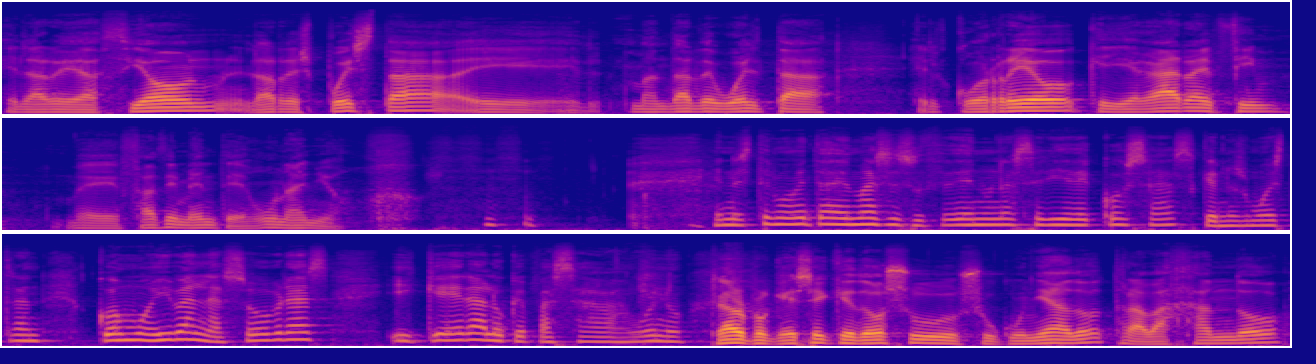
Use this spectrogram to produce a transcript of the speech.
la redacción, la respuesta, eh, mandar de vuelta el correo que llegara, en fin, eh, fácilmente, un año. En este momento además se suceden una serie de cosas que nos muestran cómo iban las obras y qué era lo que pasaba. Bueno, claro, porque ese quedó su, su cuñado trabajando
